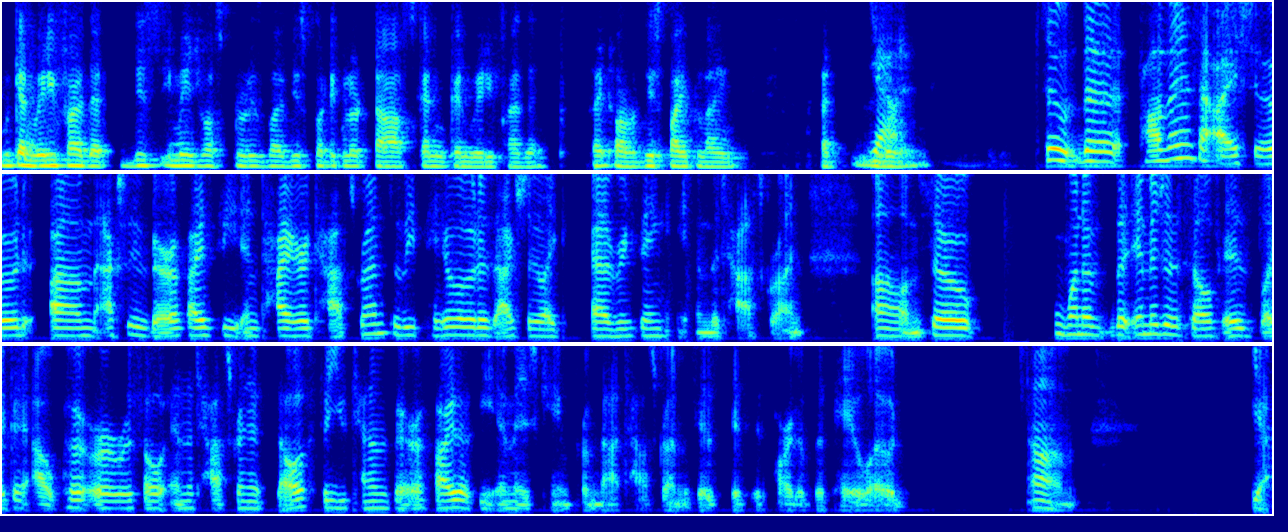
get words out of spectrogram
we can verify that this image was produced by this particular task and we can verify that right? Or this pipeline. At, yeah. The... So the provenance that I showed um, actually verifies the entire task run. So the payload is actually like everything in the task run. Um, so one of the image itself is like an output or a result in the task run itself. So you can verify that the image came from that task run because it's, it's part of the payload. Um, yeah.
